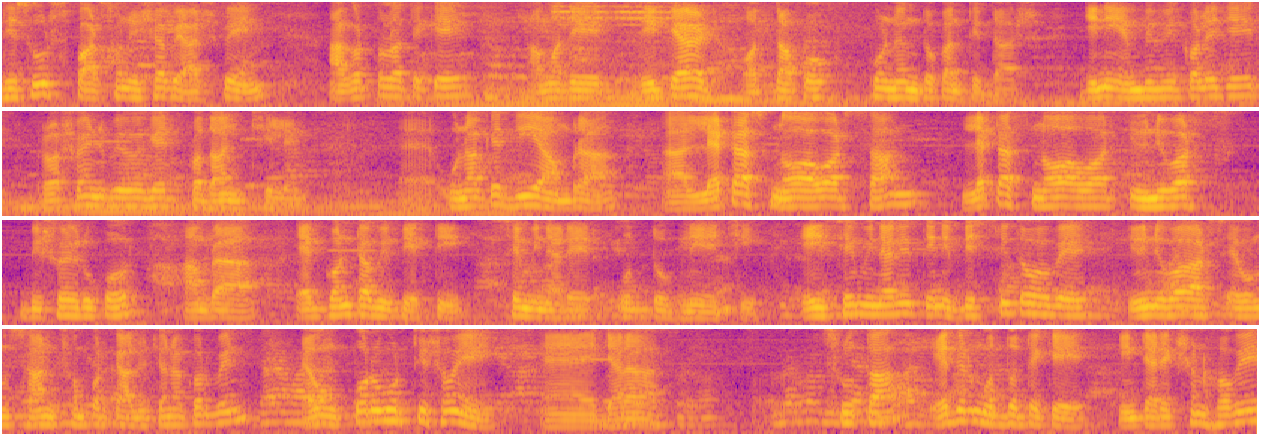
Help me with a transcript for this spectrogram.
রিসোর্স পার্সন হিসাবে আসবেন। আগরতলা থেকে আমাদের রিটায়ার্ড অধ্যাপক পূর্ণেন্দুকান্তি দাস, যিনি এমবিবি কলেজের রসায়ন বিভাগের প্রধান ছিলেন। ওনাকে দিয়ে আমরা let's know our sun let's know our universe বিষয়ের উপর আমরা এক ঘন্টাব্যাপী একটি সেমিনারের উদ্যোগ নিয়েছি। এই সেমিনারে তিনি বিস্তৃতভাবে ইউনিভার্স এবং সান সম্পর্কে আলোচনা করবেন এবং পরবর্তী সময়ে যারা শ্রোতা, এদের মধ্য থেকে ইন্টারেকশন হবে।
